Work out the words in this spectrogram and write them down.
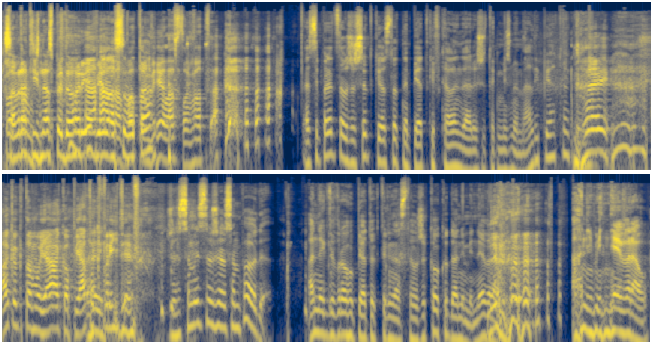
sa vrátiš naspäť do hory, Biela Áno, sobota. Potom biela sobota. A si predstav, že všetky ostatné piatky v kalendári, že tak my sme mali piatok? Hej, ako k tomu ja ako piatok Hej. prídem. Že som myslel, že ja som pohode. A niekde v rohu piatok 13. že koľko daní mi nevral. Ani mi nevral.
